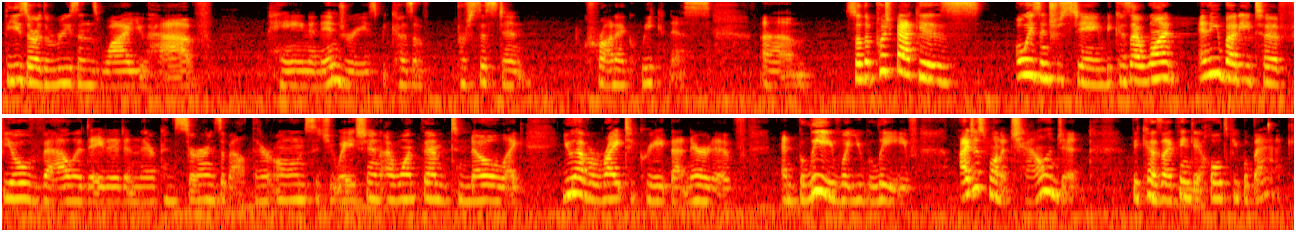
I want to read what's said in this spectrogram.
these are the reasons why you have pain and injuries because of persistent chronic weakness. Um, so the pushback is always interesting because I want anybody to feel validated in their concerns about their own situation. I want them to know, like, you have a right to create that narrative and believe what you believe. I just want to challenge it because I think it holds people back.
